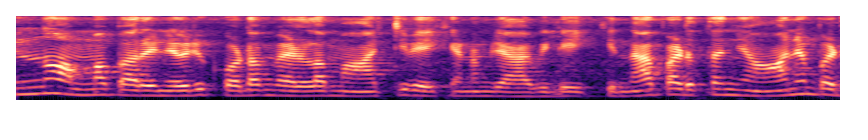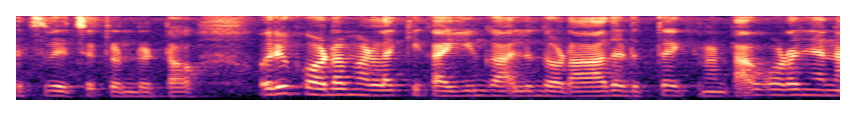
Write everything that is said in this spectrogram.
എന്നും അമ്മ പറയുന്നത് ഒരു കുടം വെള്ളം മാറ്റി വെക്കണം രാവിലേക്ക്. ആ പഠിത്തം ഞാനും പഠിച്ച് വെച്ചിട്ടുണ്ട് കേട്ടോ ഒരു കുടം വെള്ളയ്ക്ക് കയ്യും കാലും തൊടാതെ എടുത്ത് വെക്കണം കേട്ടോ ആ കുടം ഞാൻ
